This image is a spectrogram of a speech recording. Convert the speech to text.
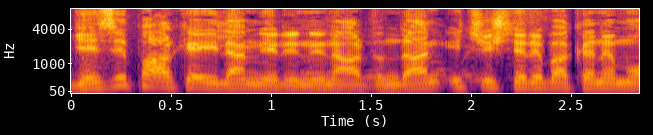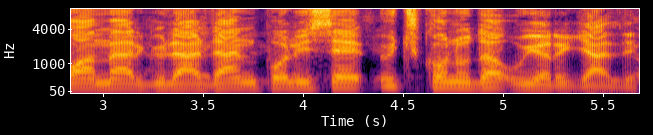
Gezi Parkı eylemlerinin ardından İçişleri Bakanı Muammer Güler'den polise 3 konuda uyarı geldi.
